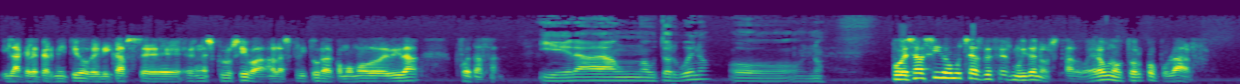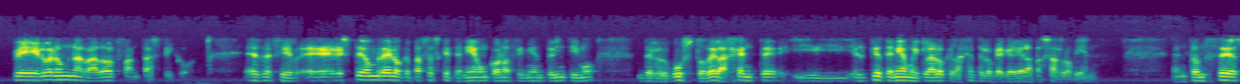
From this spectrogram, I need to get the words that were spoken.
y la que le permitió dedicarse en exclusiva a la escritura como modo de vida fue Tarzán. ¿Y era un autor bueno o no? Pues ha sido muchas veces muy denostado. Era un autor popular, pero era un narrador fantástico. Es decir, eh, este hombre lo que pasa es que tenía un conocimiento íntimo del gusto de la gente y el tío tenía muy claro que la gente lo que quería era pasarlo bien. Entonces,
